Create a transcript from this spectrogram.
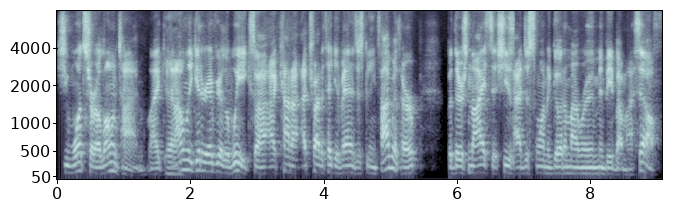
she wants her alone time. Like, yeah. and I only get her every other week. So I, I kind of, I try to take advantage of spending time with her. But there's nights that she's, I just want to go to my room and be by myself.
